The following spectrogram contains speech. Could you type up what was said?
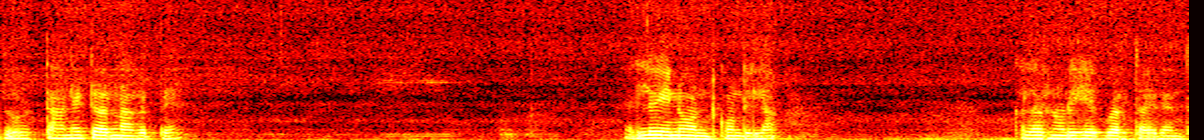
ಅದು ತಾನೇ ಟರ್ನ್ ಆಗುತ್ತೆ. ಎಲ್ಲೂ ಏನೂ ಅಂಟ್ಕೊಂಡಿಲ್ಲ. ಕಲರ್ ನೋಡಿ ಹೇಗೆ ಬರ್ತಾ ಇದೆ ಅಂತ.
